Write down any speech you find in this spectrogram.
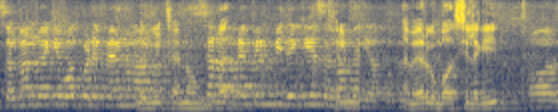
सलमान भाई के बहुत बड़े फ़ैन हो। बिल्कुल fan हूँ। सर आपने फ़िल्म भी देखी है सलमान भाई की आपको मेरे को बहुत अच्छी लगी। और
